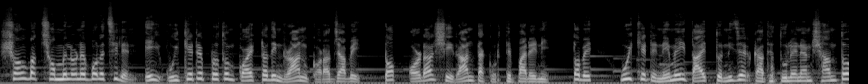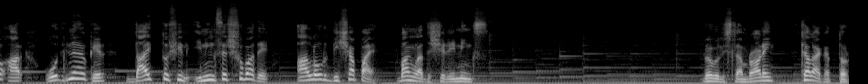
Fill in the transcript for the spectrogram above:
সংবাদ সম্মেলনে বলেছিলেন, এই উইকেটে প্রথম কয়েকটা দিন রান করা যাবে। টপ অর্ডার সেই রানটা করতে পারেনি। তবে উইকেটে নেমেই দায়িত্ব নিজের কাঁধে তুলে নেন শান্ত আর অধিনায়কের দায়িত্বশীল ইনিংসের সুবাদে আলোর দিশা পায় বাংলাদেশের ইনিংস। রবিউল ইসলাম রনি, খেলা একাত্তর।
